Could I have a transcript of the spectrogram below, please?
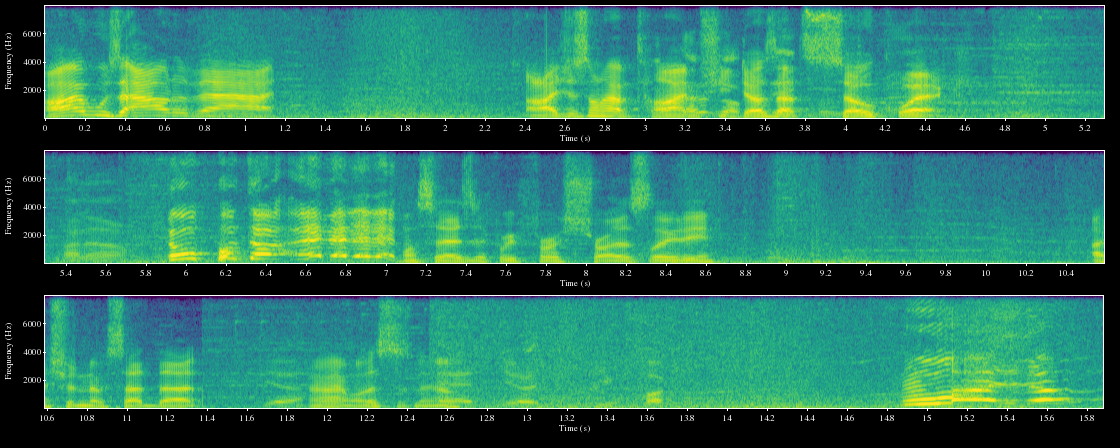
I was out of that. I just don't have time. That She does that so move, man. quick. I know. Don't put that. I'll say as if we first try this lady. I shouldn't have said that. Yeah. All right, well this is new. You know, you fucking. What?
